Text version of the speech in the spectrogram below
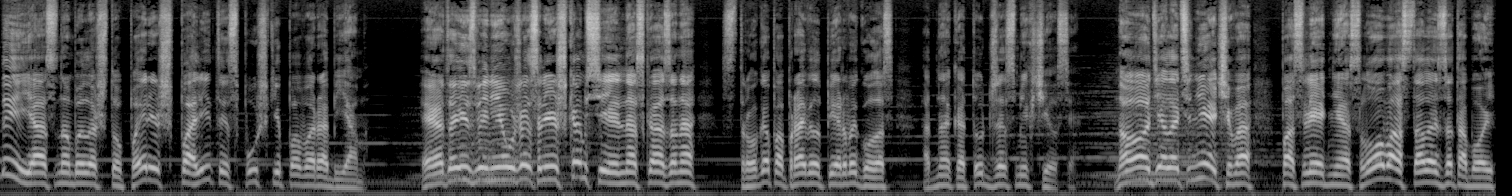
Да и ясно было, что Пэриш палит из пушки по воробьям. «Это, извини, уже слишком сильно сказано», — строго поправил первый голос, однако тут же смягчился. «Но делать нечего, последнее слово осталось за тобой.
